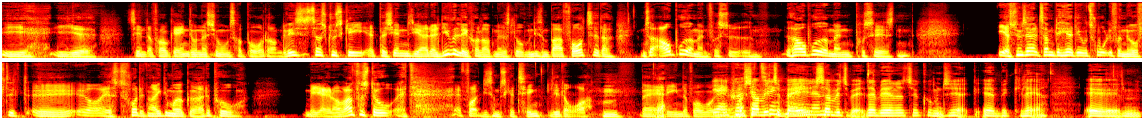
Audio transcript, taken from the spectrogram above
i, i øh, Center for Organdonationsrapport om det, hvis det så skulle ske, at patientens hjerte alligevel ikke holder op med at slå, men ligesom bare fortsætter, så afbryder man forsøget. Så afbryder man processen. Jeg synes alt sammen, det her det er utroligt fornuftigt, øh, og jeg tror, det er den rigtige måde at gøre det på. Men jeg kan nok godt forstå, at, at folk ligesom skal tænke lidt over, hmm, hvad ja. er det egentlig, der foregår ja, her? Og så er, vi tilbage, så er vi tilbage, der bliver jeg nødt til at kommentere, jeg beklager. Øhm,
